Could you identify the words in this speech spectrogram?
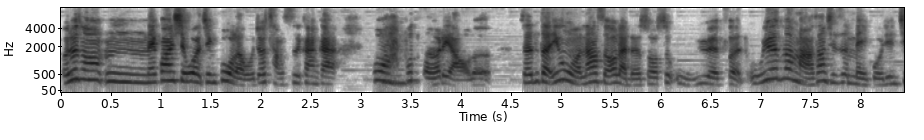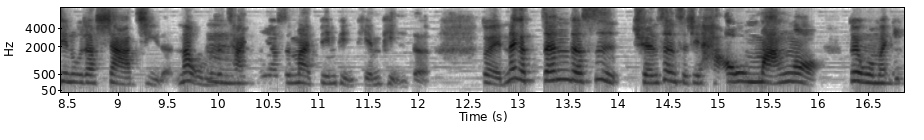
我就说嗯，没关系，我已经过了，我就尝试看看。哇，不得了了，真的，因为我那时候来的时候是五月份，五月份马上其实美国已经进入到夏季了。那我们的餐饮又是卖冰品甜品的。对，那个真的是全盛时期，好忙哦。对，我们一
